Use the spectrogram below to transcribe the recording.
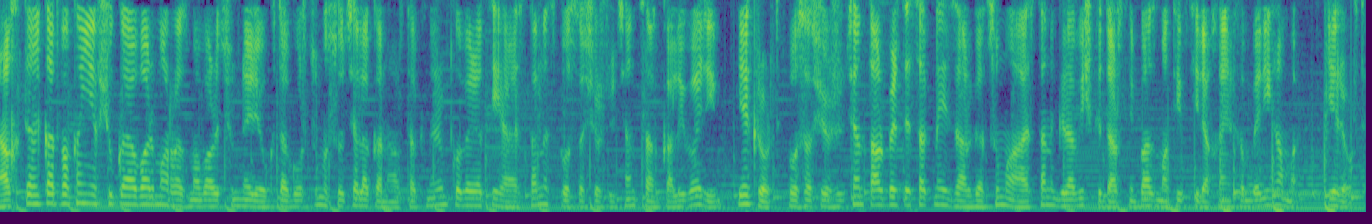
Նախ տեղեկատվական եւ շուկայավարման ռազմավարությունների օգտագործումը սոցիալական հարթակներում կվերածի Հայաստանը զբոսաշրջության ցանկալի վայրի։ Երկրորդ, զբոսաշրջության տարբեր տեսակների զարգացումը Հայաստանը գրավիչ կդարձնի բազմաթիվ թիրախային խմբերի համար։ Երրորդ,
